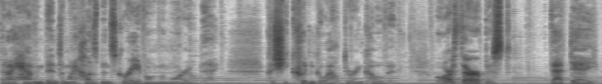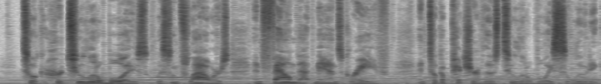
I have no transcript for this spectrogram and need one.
that I haven't been to my husband's grave on Memorial Day because she couldn't go out during COVID. Well, our therapist that day took her two little boys with some flowers and found that man's grave and took a picture of those two little boys saluting.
